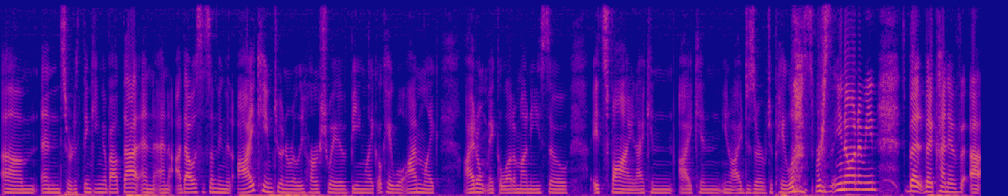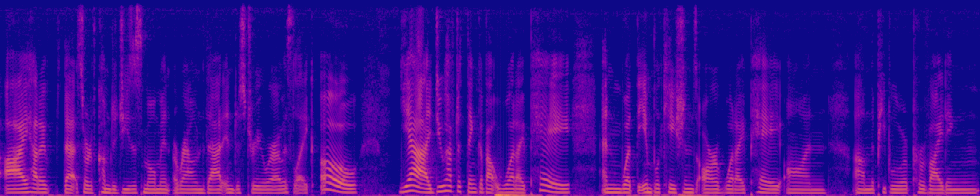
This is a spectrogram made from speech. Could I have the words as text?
Um, and sort of thinking about that and and that was something that i came to in a really harsh way of being like okay well i'm like i don't make a lot of money so it's fine. I can i can you know i deserve to pay less for you know what i mean? But but kind of uh, i had a that sort of come to jesus moment around that industry where i was like oh yeah, I do have to think about what I pay and what the implications are of what I pay on um, the people who are providing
